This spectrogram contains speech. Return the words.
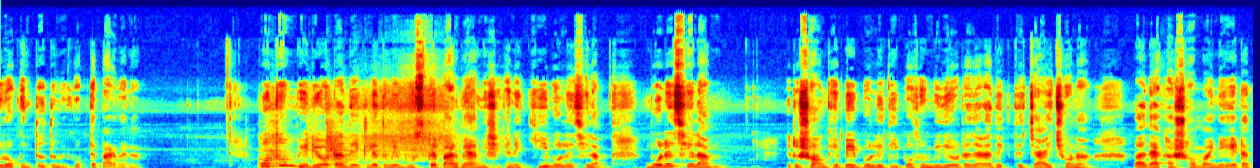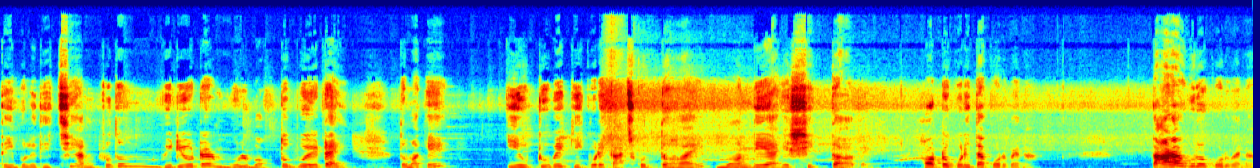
গ্রো কিন্তু তুমি করতে পারবে না। প্রথম ভিডিওটা দেখলে তুমি বুঝতে পারবে আমি সেখানে কি বলেছিলাম। বলেছিলাম, একটু সংক্ষেপেই বলে দিই। প্রথম ভিডিওটা যারা দেখতে চাইছো না বা দেখার সময় নেই, এটাতেই বলে দিচ্ছি। আমি প্রথম ভিডিওটার মূল বক্তব্য এটাই, তোমাকে ইউটিউবে কি করে কাজ করতে হয়, মন দিয়ে আগে শিখতে হবে। হটকরিতা করবে না। তাড়াহুড়ো করবে না।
